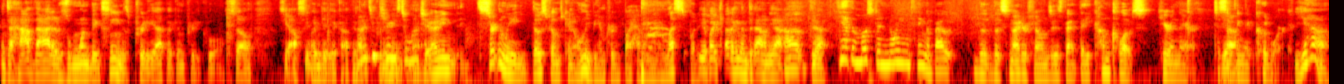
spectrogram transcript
And to have that as one big scene is pretty epic and pretty cool. So, so yeah, I'll see if I can get you a copy of that. I'd be curious neat, to watch yeah. it. I mean, certainly those films can only be improved by having less footage. Yeah, by cutting them down, yeah. Uh, the- yeah. Yeah, the most annoying thing about the the Snyder films is that they come close here and there to Yeah. something that could work. Yeah.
